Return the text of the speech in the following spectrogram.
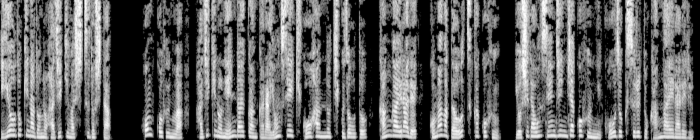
異形土器などの弾きが出土した。本古墳は、弾きの年代間から4世紀後半の築造と考えられ、駒形大塚古墳、吉田温泉神社古墳に後続すると考えられる。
